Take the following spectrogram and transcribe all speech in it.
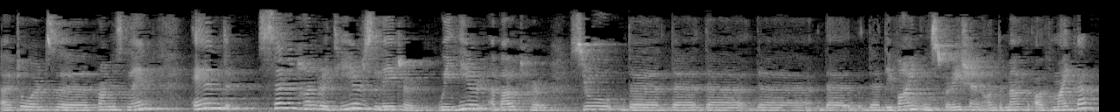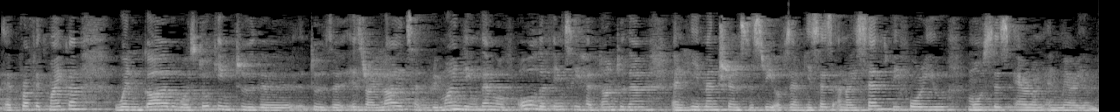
uh, towards the promised land. And 700 years later, we hear about her through the, the, the, the, the, the divine inspiration on the mouth of Micah, uh, Prophet Micah, when God was talking to the, to the Israelites and reminding them of all the things He had done to them. And He mentions the three of them. He says, And I sent before you Moses, Aaron, and Miriam.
